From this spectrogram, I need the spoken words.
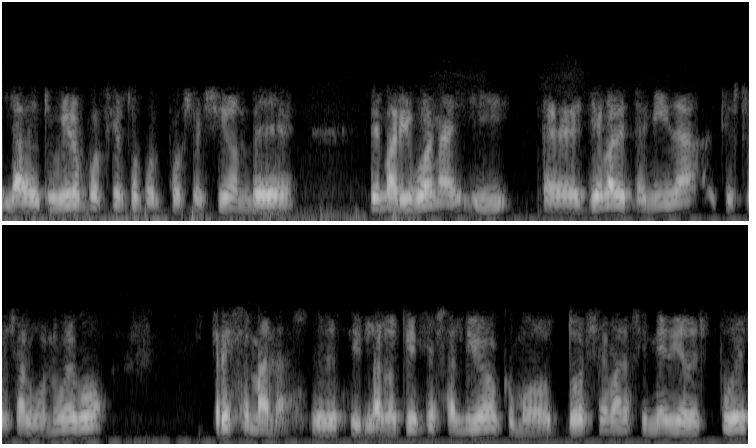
la detuvieron por cierto por posesión de, de marihuana y eh, lleva detenida que esto es algo nuevo tres semanas es decir la noticia salió como dos semanas y media después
